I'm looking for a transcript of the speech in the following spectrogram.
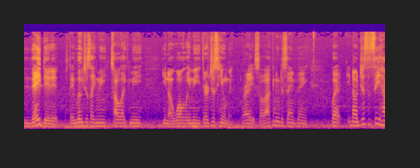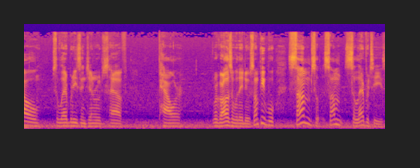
they did it they look just like me talk like me you know walk like me they're just human right so i can do the same thing but you know just to see how celebrities in general just have power regardless of what they do. Some people, some some celebrities,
